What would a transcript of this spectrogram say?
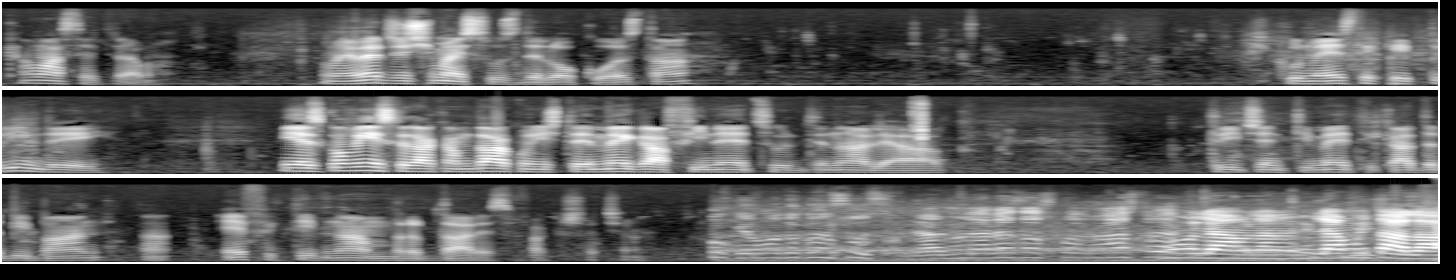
Cam asta e treaba. Mai mergem și mai sus de locul ăsta. Și culmea este că e plin de ei. Bine, sunt convins că dacă am dat cu niște mega finețuri din alea 3 cm ca de biban, da, efectiv n-am răbdare să fac așa ceva. Eu mă duc în sus. Le- Nu le aveți asupra dumneavoastră? Nu le-am, la- le-am uitat la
